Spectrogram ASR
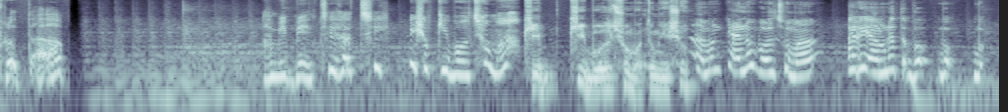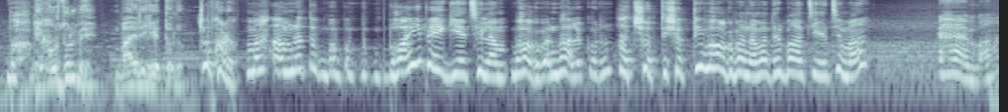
প্রতাপ আমি বেঁচে আছি। এসব কি বলছো মা? কি কি বলছো মা তুমি এসো এমন কেন বলছো মা? আরে আমরা তো ভ- ভ- ভ- ভ- ঢেকুর তুলবে? বাইরে গিয়ে তোলো। চুপ করো। মা আমরা তো ভয় পেয়ে গিয়েছিলাম। ভগবান ভালো করুন। আজ সত্যি সত্যি ভগবান আমাদের বাঁচিয়েছে মা। হ্যাঁ মা।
